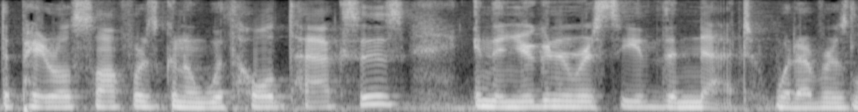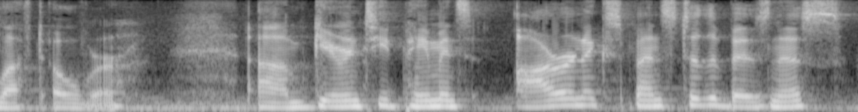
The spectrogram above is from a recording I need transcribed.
The payroll software is going to withhold taxes, and then you're going to receive the net, whatever is left over. Um, guaranteed payments are an expense to the business,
